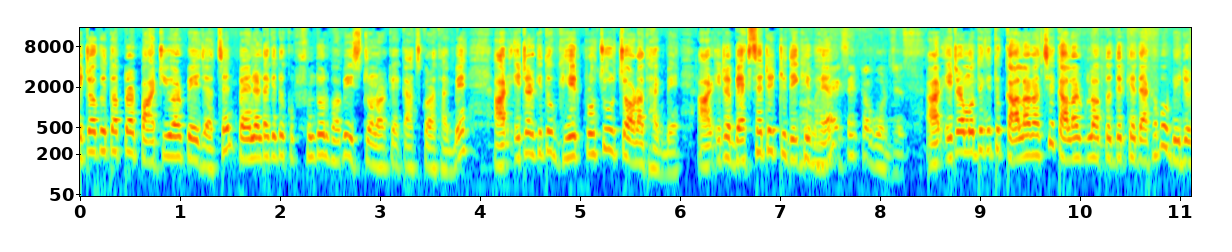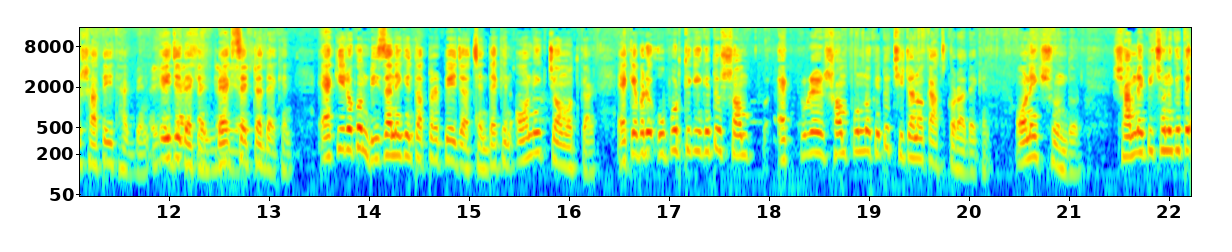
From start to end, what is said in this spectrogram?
এটাও কিন্তু আপনার পার্টি ওয়ার পেয়ে যাচ্ছেন। প্যানেলটা কিন্তু খুব সুন্দরভাবে স্টোন ওয়ার্কের কাজ করা থাকবে। আর এটার কিন্তু ঘের প্রচুর চড়া থাকবে। আর এটা ব্যাক সাইডে একটু দেখি ভাইয়া। আর এটার মধ্যে কিন্তু কালার আছে। কালারগুলো আপনাদেরকে দেখাবো ভিডিওর সাথেই থাকবেন। এই যে দেখেন ব্যাক সাইডটা দেখেন। একই রকম ডিজাইনে কিন্তু আপনারা পেয়ে যাচ্ছেন। দেখেন অনেক চমৎকার। একেবারে উপর থেকে কিন্তু একেবারে সম্পূর্ণ কিন্তু ছিটানো কাজ করা দেখেন। অনেক সুন্দর। সামনে পিছনে কিন্তু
